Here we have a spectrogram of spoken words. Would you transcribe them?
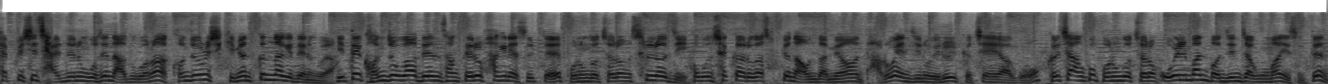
햇빛이 잘 드는 곳에 놔두거나 건조를 시키면 끝나게 되는 거야. 이때 건조가 된 상태를 확인했을 때 보는 것처럼 슬러지 혹은 쇳가루가 섞여 나온다면 바로 엔진 오일을 교체해야 하고 그렇지 않고 보는 것처럼 오일만 번진 자국만 있을 땐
